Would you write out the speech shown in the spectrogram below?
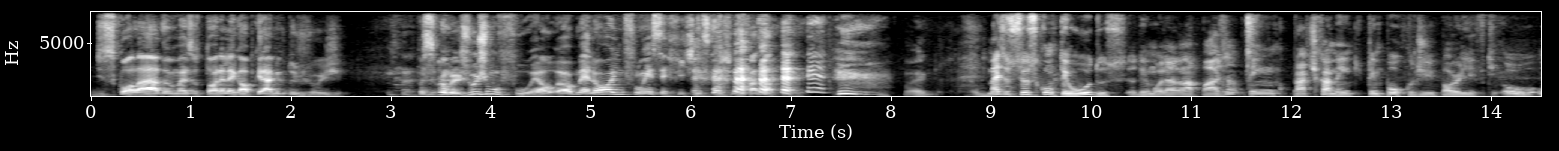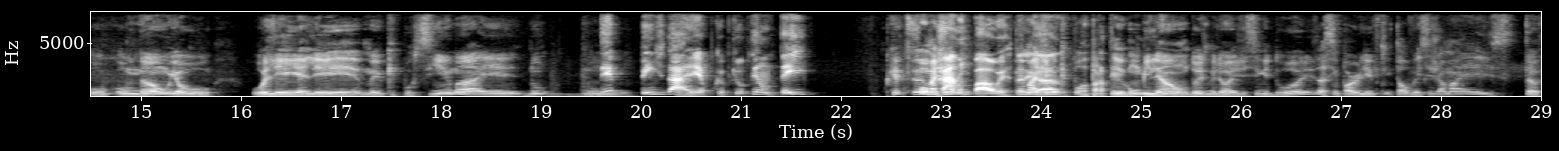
descolado, mas o Thor é legal porque ele é amigo do Juji. Vocês procuram, Juji Mufu, é o, é o melhor influencer fitness que a gente não faz terra. Mas os seus conteúdos, eu dei uma olhada na página, tem praticamente, tem pouco de powerlifting. Ou, ou, ou não, e eu olhei ali meio que por cima e não... não- Depende da época, porque eu tentei Porque focar no que- power, tá eu imagino ligado? que, porra, pra ter um milhão, dois milhões de seguidores, assim, powerlifting talvez seja mais tough.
